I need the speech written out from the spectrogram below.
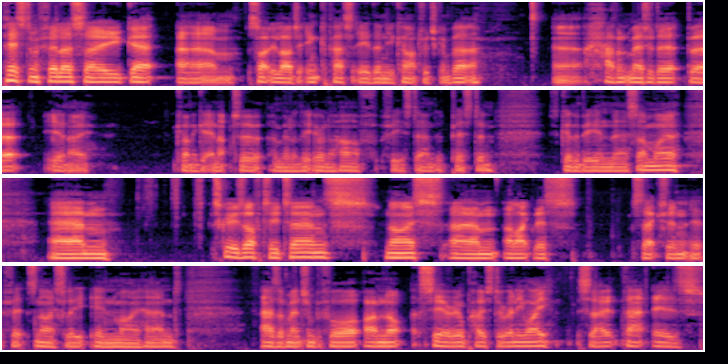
piston filler, so you get um, slightly larger ink capacity than your cartridge converter. Uh, haven't measured it, but you know, kind of getting up to a milliliter and a half for your standard piston. Going to be in there somewhere. Um, screws off two turns, nice. Um, I like this section, it fits nicely in my hand. As I've mentioned before, I'm not a serial poster anyway, so that is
